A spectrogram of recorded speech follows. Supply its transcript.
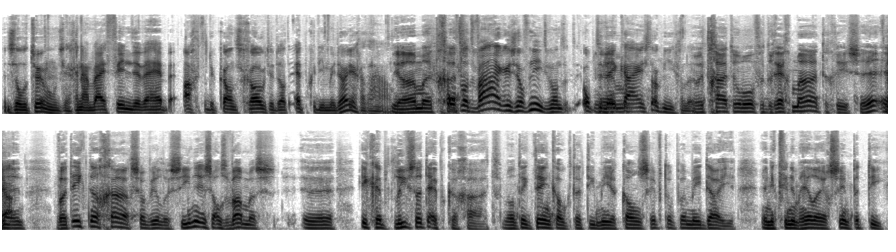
zal de turnbond zeggen... nou, wij vinden, we hebben achter de kans groter... dat Epke die medaille gaat halen. Ja, maar het gaat- Of dat waar is of niet, want op de Ja, WK is het ook niet gelukt. Het gaat erom of het rechtmatig is. Hè? Ja. En wat ik nou graag zou willen zien is als Wammers... eh, ik heb het liefst dat Epke gaat. Want ik denk ook dat hij meer kans heeft op een medaille. En ik vind hem heel erg sympathiek.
